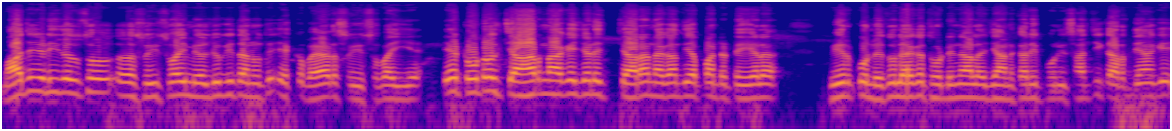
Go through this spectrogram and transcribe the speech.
ਮੱਝ ਜਿਹੜੀ ਦੋਸਤੋ ਸੂਈ ਸਵਾਈ ਮਿਲ ਜੂਗੀ ਤੁਹਾਨੂੰ ਤੇ ਇੱਕ ਵੈੜ ਸੂਈ ਸਵਾਈ ਹੈ। ਇਹ ਟੋਟਲ ਚਾਰ ਨਾਗੇ ਜਿਹੜੇ ਚਾਰਾਂ ਨਾਗਾਂ ਦੀ ਆਪਾਂ ਡਿਟੇਲ ਵੀਰ ਘੁੱਲੇ ਤੋਂ ਲੈ ਕੇ ਤੁਹਾਡੇ ਨਾਲ ਜਾਣਕਾਰੀ ਪੂਰੀ ਸਾਂਝੀ ਕਰ ਦਿਆਂਗੇ।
